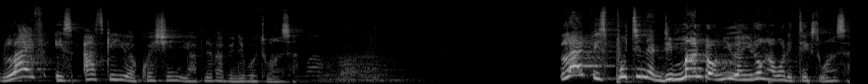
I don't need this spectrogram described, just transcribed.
life is asking you a question you have never been able to answer. Life is putting a demand on you and you don't have what it takes to answer.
